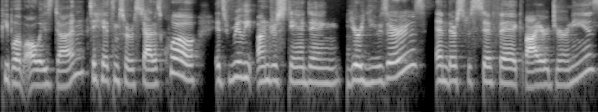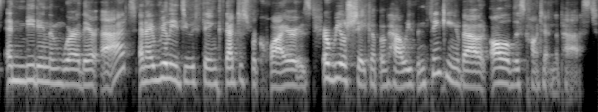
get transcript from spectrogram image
people have always done to hit some sort of status quo it's really understanding your users and their specific buyer journeys and meeting them where they're at. And I really do think that just requires a real shakeup of how we've been thinking about all of this content in the past.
